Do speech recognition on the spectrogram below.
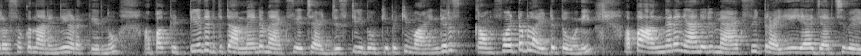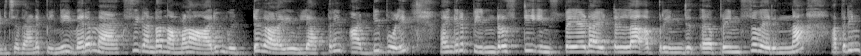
ഡ്രസ്സൊക്കെ നനഞ്ഞ് കിടക്കായിരുന്നു അപ്പോൾ കിട്ടിയത് എടുത്തിട്ട് അമ്മേന്റെ മാക്സി വെച്ച് അഡ്ജസ്റ്റ് ചെയ്ത് നോക്കിയപ്പോൾ ഭയങ്കര കംഫർട്ടബിൾ ആയിട്ട് തോന്നി. അപ്പോൾ അങ്ങനെ ഞാനൊരു മാക്സി ട്രൈ ചെയ്യാൻ വിചാരിച്ച് മേടിച്ചതാണ്. പിന്നെ ഇവരെ മാക്സി കണ്ടാൽ നമ്മൾ ആരും വിട്ട് കളയൂല. അത്രയും അടിപൊളി ഭയങ്കര പിൻട്രസ്റ്റ് ഇൻസ്പയർഡ് ആയിട്ടുള്ള പ്രിന്റ് പ്രിൻസ് വരുന്ന അത്രയും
